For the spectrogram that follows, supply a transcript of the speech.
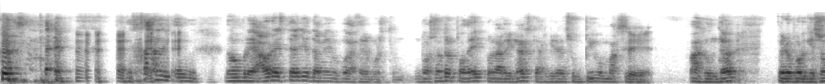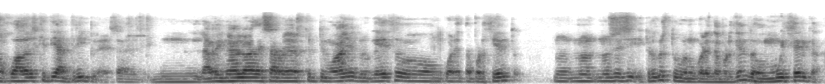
No, hombre, ahora este año también puede hacer. Vosotros podéis con la Rinals, que al final es un pivot más, Sí. que, más que un tal, pero porque son jugadores que tiran triples. ¿sabes? La Rinal lo ha desarrollado este último año, creo que hizo un 40%. No, no, no sé si, creo que estuvo en un 40%, o muy cerca.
